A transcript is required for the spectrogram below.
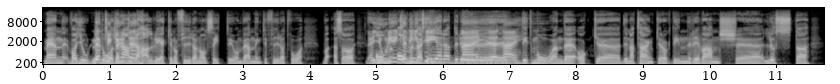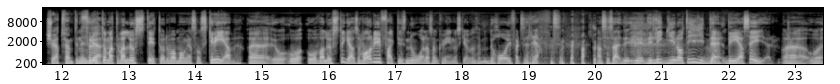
Men vad gjorde Men då den du inte- andra halvleken och 4-0 City och en vändning till 4-2? Va- Alltså, Jag om, omvärderade du. Nej, eh, nej. ditt mående och eh, dina tankar och din revanschlusta 21.59? Förutom att det var lustigt och det var många som skrev eh, och, och, och var lustiga, så var det ju faktiskt några som kom in och skrev men du har ju faktiskt rätt. alltså, så här, det, det, ligger ju något i det, det jag säger. Eh, och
